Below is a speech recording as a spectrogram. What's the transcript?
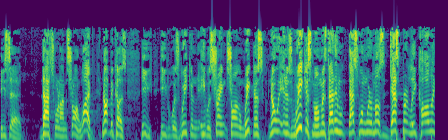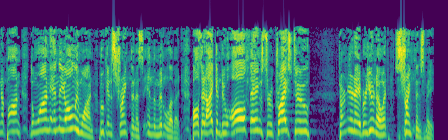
he said, that's when I'm strong. Why? Not because he, he was weak and he was strong, strong in weakness. No, in his weakest moments, that in, that's when we're most desperately calling upon the one and the only one who can strengthen us in the middle of it. Paul said, I can do all things through Christ who Turn to your neighbor, you know it, strengthens me.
